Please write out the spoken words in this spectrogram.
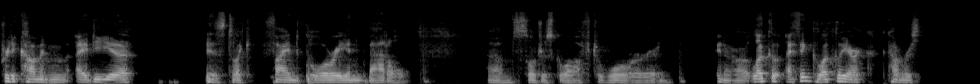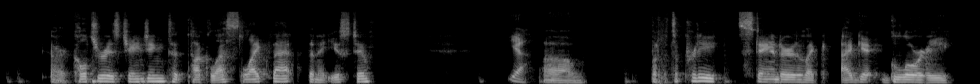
pretty common idea is to like find glory in battle. Um, soldiers go off to war, and you know, luckily, I think luckily our converse, our culture is changing to talk less like that than it used to. yeah. Um, but it's a pretty standard like I get glory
